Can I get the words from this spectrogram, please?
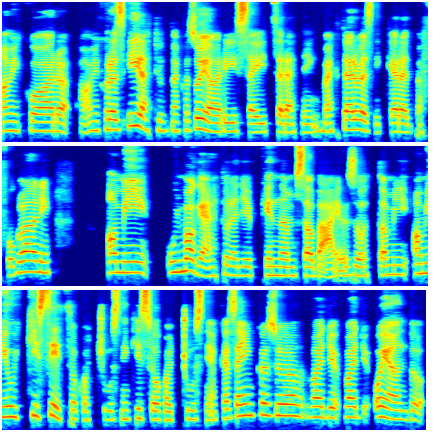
amikor, amikor az életünknek az olyan részeit szeretnénk megtervezni, keretbe foglalni, ami úgy magától egyébként nem szabályozott, ami, ami úgy ki szét szokott csúszni, ki csúszni a kezeink közül, vagy, vagy olyan do-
